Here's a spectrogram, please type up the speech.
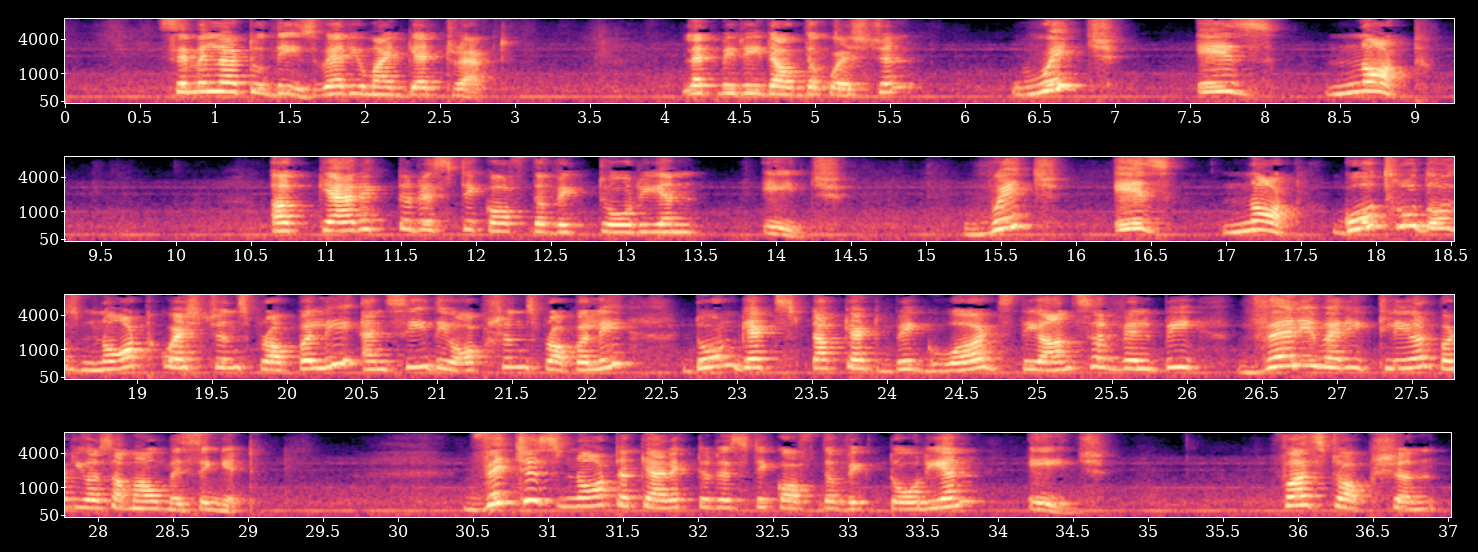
similar to these where you might get trapped. Let me read out the question. Which is not a characteristic of the Victorian age? Which is not? Go through those not questions properly and see the options properly. Don't get stuck at big words. The answer will be very, very clear, but you're somehow missing it. Which is not a characteristic of the Victorian age? First option,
